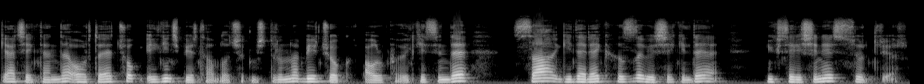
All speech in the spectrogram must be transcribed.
gerçekten de ortaya çok ilginç bir tablo çıkmış durumda. Birçok Avrupa ülkesinde sağ giderek hızlı bir şekilde yükselişini sürdürüyor.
